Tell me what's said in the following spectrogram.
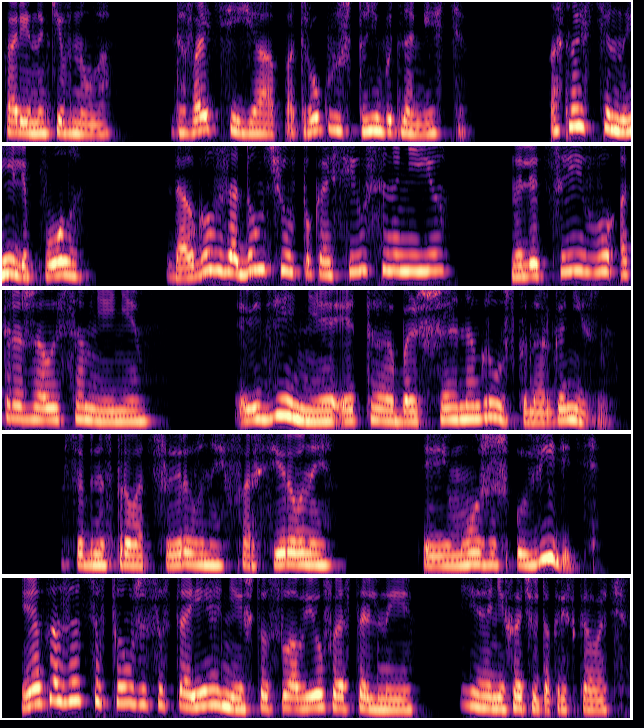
Карина кивнула. Давайте я потрогаю что-нибудь на месте. Коснусь стены или пола. Долгов задумчиво покосился на нее. На лице его отражалось сомнение. Видение — это большая нагрузка на организм. Особенно спровоцированный, форсированный. Ты можешь увидеть, и оказаться в том же состоянии, что Соловьев и остальные. Я не хочу так рисковать.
